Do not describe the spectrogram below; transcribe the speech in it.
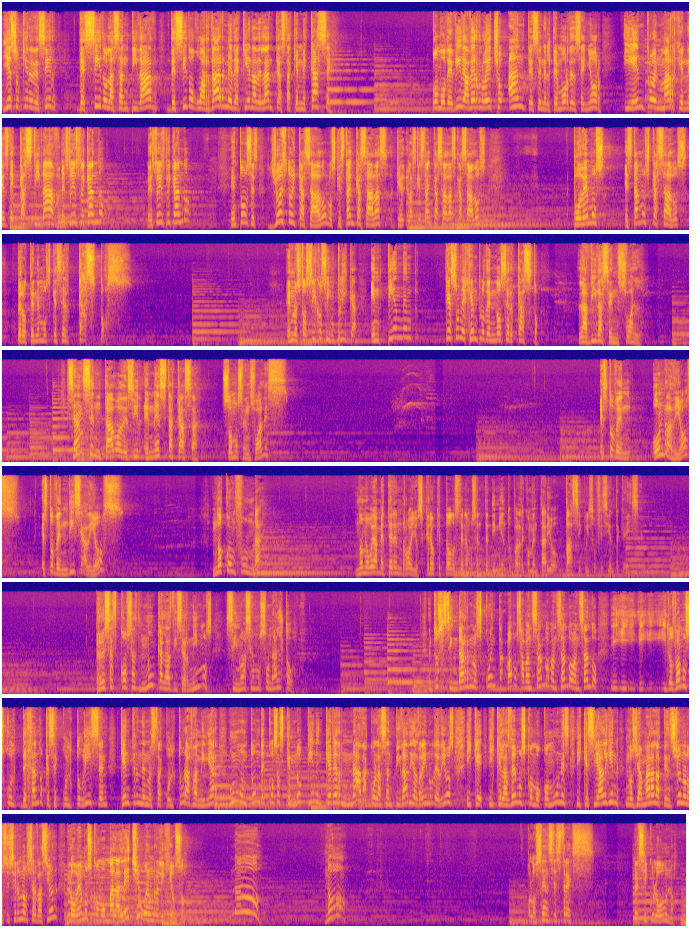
Y eso quiere decir, decido la santidad, decido guardarme de aquí en adelante hasta que me case como debí de haberlo hecho antes en el temor del Señor y entro en márgenes de castidad. ¿Me estoy explicando? ¿Me estoy explicando? Entonces, yo estoy casado, los que están casadas, las que están casadas, casados, podemos, estamos casados, pero tenemos que ser castos. En nuestros hijos implica, entienden que es un ejemplo de no ser casto la vida sensual. ¿Se han sentado a decir en esta casa somos sensuales? ¿Esto honra a Dios? ¿Esto bendice a Dios? No confunda, no me voy a meter en rollos, creo que todos tenemos entendimiento para el comentario básico y suficiente que hice. Pero esas cosas nunca las discernimos si no hacemos un alto. Entonces, sin darnos cuenta, vamos avanzando, avanzando, avanzando y, nos vamos dejando que se culturicen, que entren en nuestra cultura familiar un montón de cosas que no tienen que ver nada con la santidad y el reino de Dios y que, y que las vemos como comunes y que si alguien nos llamara la atención o nos hiciera una observación, lo vemos como mala leche o un religioso. No. Colosenses 3, versículo 1.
